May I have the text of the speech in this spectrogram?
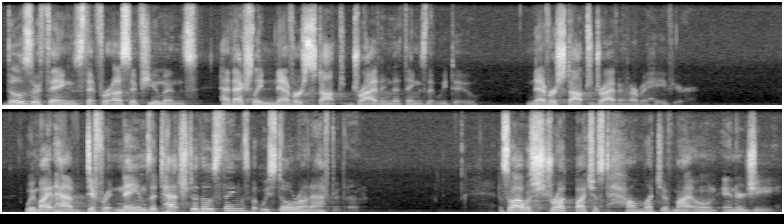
those are things that for us as humans have actually never stopped driving the things that we do, never stopped driving our behavior. We might have different names attached to those things, but we still run after them. And so I was struck by just how much of my own energy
